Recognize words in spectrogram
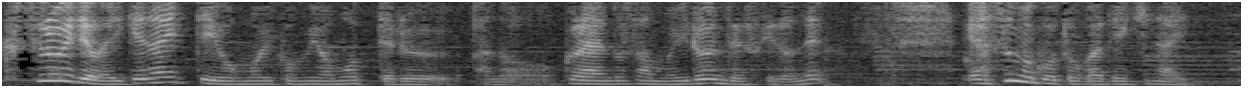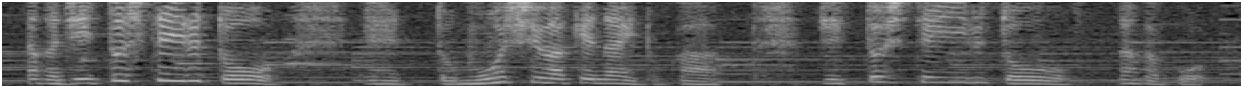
くつろいではいけないっていう思い込みを持ってるあのクライアントさんもいるんですけどね。休むことができない。なんかじっとしていると,、えー、っと申し訳ないとかじっとしているとなんかこう、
